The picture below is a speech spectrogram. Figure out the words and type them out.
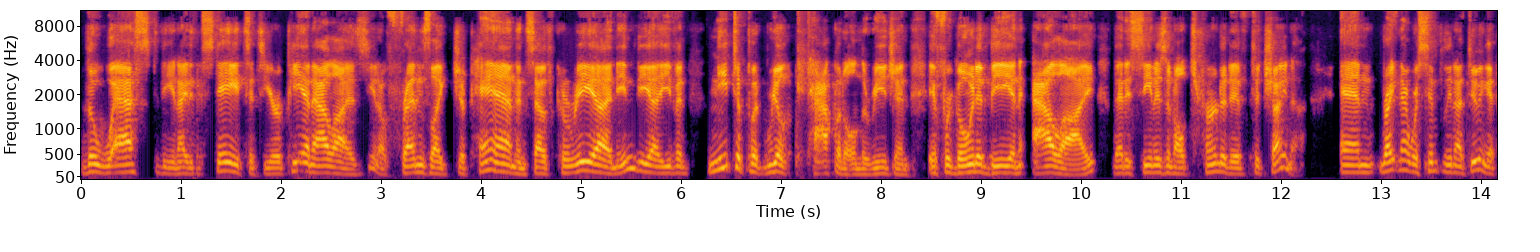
the West, the United States, its European allies, you know, friends like Japan and South Korea and India even need to put real capital in the region if we're going to be an ally that is seen as an alternative to China. And right now, we're simply not doing it.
